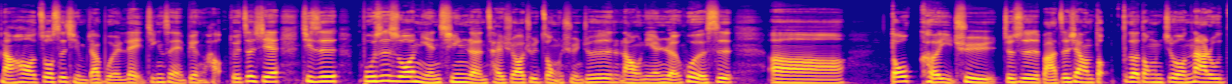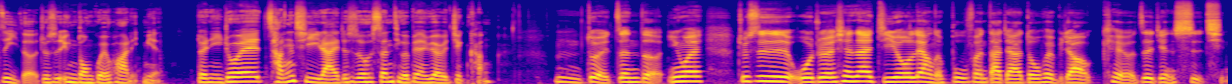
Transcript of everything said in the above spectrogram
然后做事情比较不会累，精神也变好。对，这些其实不是说年轻人才需要去重训，就是老年人或者是呃。都可以去，就是把这项动这个动作纳入自己的就是运动规划里面，对，你就会长期以来就是身体会变得越来越健康。嗯，对，真的，因为就是我觉得现在肌肉量的部分，大家都会比较 care 这件事情，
